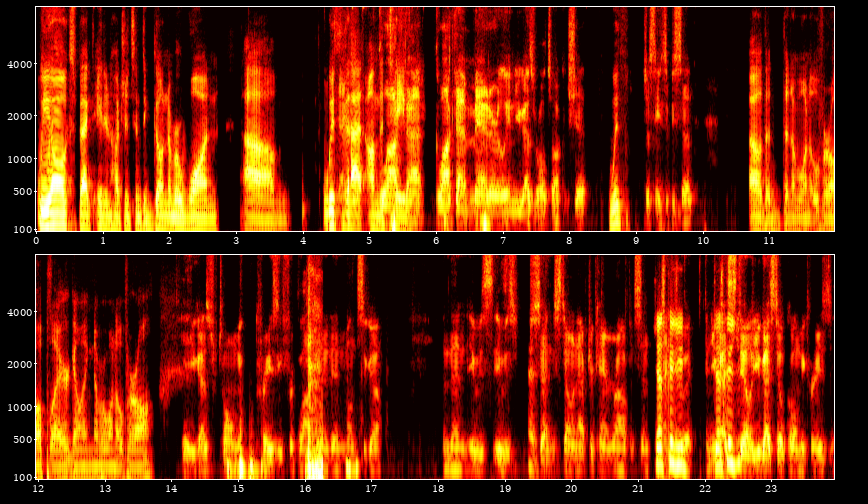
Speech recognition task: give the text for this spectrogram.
We all expect Aidan Hutchinson to go number one. Um, with yeah, that on the Glock table, that, Glock that mad early, and you guys were all talking shit. With just needs to be said. Oh, the the number one overall player going number one overall. Yeah, you guys were telling me crazy for glocking it in months ago. And then it was it was uh, set in stone after Cam Robinson. Just because you it. and you guys still you, you guys still call me crazy.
